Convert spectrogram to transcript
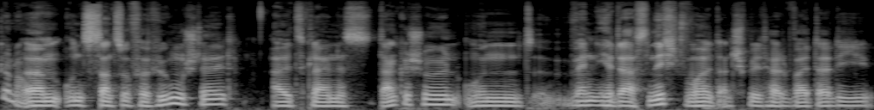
Genau. ähm, uns dann zur Verfügung stellt, als kleines Dankeschön. Und wenn ihr das nicht wollt, dann spielt halt weiter die,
